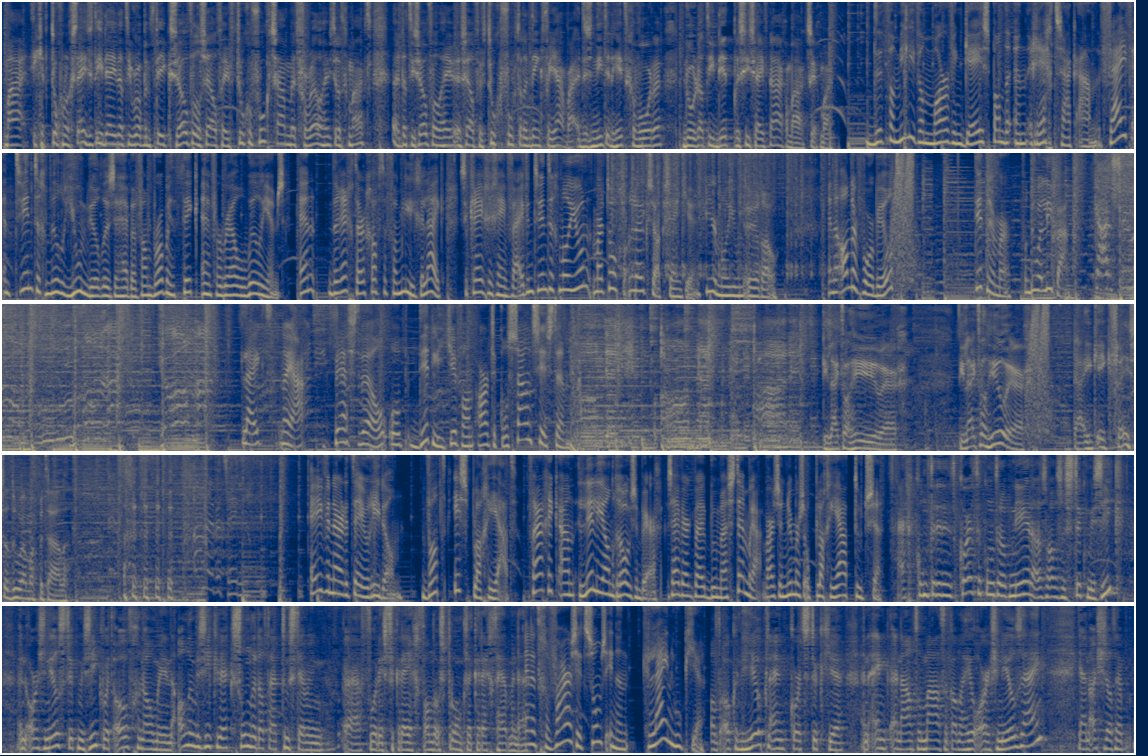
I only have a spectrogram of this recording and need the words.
Maar ik heb toch nog steeds het idee dat die Robin Thicke zoveel zelf heeft toegevoegd. Samen met Pharrell heeft hij dat gemaakt. Dat hij zoveel zelf heeft toegevoegd dat ik denk van ja, maar het is niet een hit geworden. Doordat hij dit precies heeft nagemaakt, zeg maar. De familie van Marvin Gaye spande een rechtszaak aan. 25 miljoen wilden ze hebben van Robin Thicke en Pharrell Williams. En de rechter gaf de familie gelijk. Ze kregen geen 25 miljoen, maar toch een leuk zakcentje. 4 miljoen euro. En een ander voorbeeld. Dit nummer van Dua Lipa. Lijkt, nou ja, best wel op dit liedje van Article Sound System. Die lijkt wel heel erg. Die lijkt wel heel erg. Ja, ik, ik vrees dat Dua mag betalen. Even naar de theorie dan. Wat is plagiaat? Vraag ik aan Lilian Rosenberg. Zij werkt bij Buma Stemra, waar ze nummers op plagiaat toetsen. Eigenlijk komt er in het korte komt erop neer als, als een stuk muziek, een origineel stuk muziek, wordt overgenomen in een ander muziekwerk zonder dat daar toestemming uh, voor is verkregen van de oorspronkelijke rechthebbende. En het gevaar zit soms in een klein hoekje. Want ook een heel klein kort stukje, een, een aantal maten kan heel origineel zijn. Ja, en als je dat hebt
